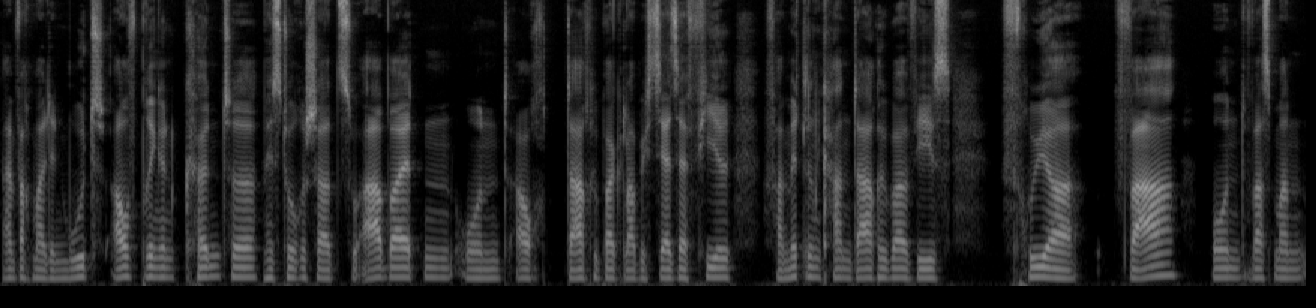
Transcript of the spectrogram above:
einfach mal den Mut aufbringen könnte, historischer zu arbeiten und auch darüber, glaube ich, sehr, sehr viel vermitteln kann, darüber, wie es früher war und was man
